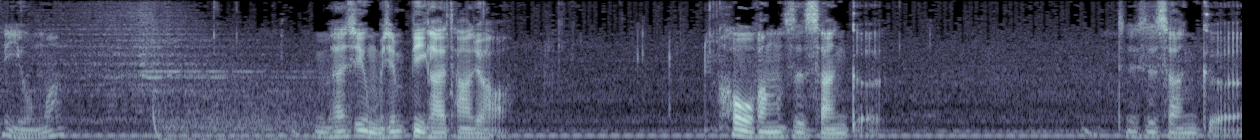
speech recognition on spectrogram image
这有吗？没关系，我们先避开它就好。后方是三格。这是三格，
